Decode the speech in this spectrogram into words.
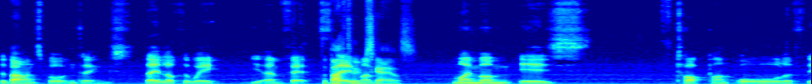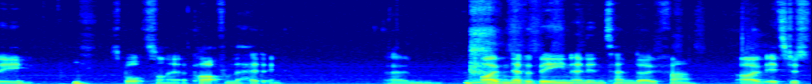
the balance board and things. They love the Wii um, Fit. The They- bathroom my, scales. My mum is top on all of the sports on it, apart from the heading. Um, I've never been a Nintendo fan. I, it's just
